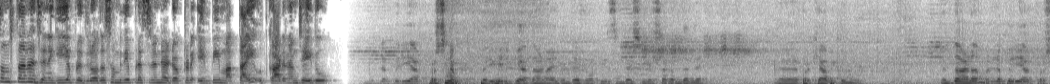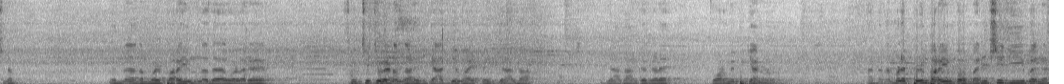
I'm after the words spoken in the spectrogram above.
സംസ്ഥാന ജനകീയ പ്രതിരോധ സമിതി president doctor M P Mathai ഉദ്ഘാടനം ചെയ്തു. മുല്ലപ്പെരിയാർ പ്രശ്നം പരിഹരിക്കുക എന്നാണ് ഇതിന്റെ നോട്ടീസിന്റെ ശീർഷകം തന്നെ പ്രഖ്യാപിക്കുന്നത്. എന്താണ് മുല്ലപ്പെരിയാർ പ്രശ്നം? എന്ന് നമ്മൾ പറയുന്നത് വളരെ സൂക്ഷിച്ചു വേണം എന്നാണ് എനിക്ക് ആദ്യമായിട്ട് ഈ ജാഥ ജാഥാംഗങ്ങളെ ഓർമ്മിപ്പിക്കാനുള്ളത്. കാരണം നമ്മളെപ്പോഴും പറയുമ്പോൾ മനുഷ്യജീവന്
